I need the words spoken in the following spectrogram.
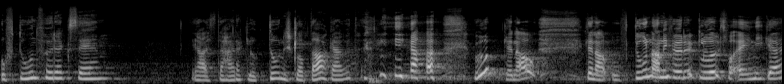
auf Thun gesehen. Ja, ist daher geschaut. Thun ist, glaube ich, da, gell? ja, uh, genau. genau. Auf Thun habe ich geschaut von einigen.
